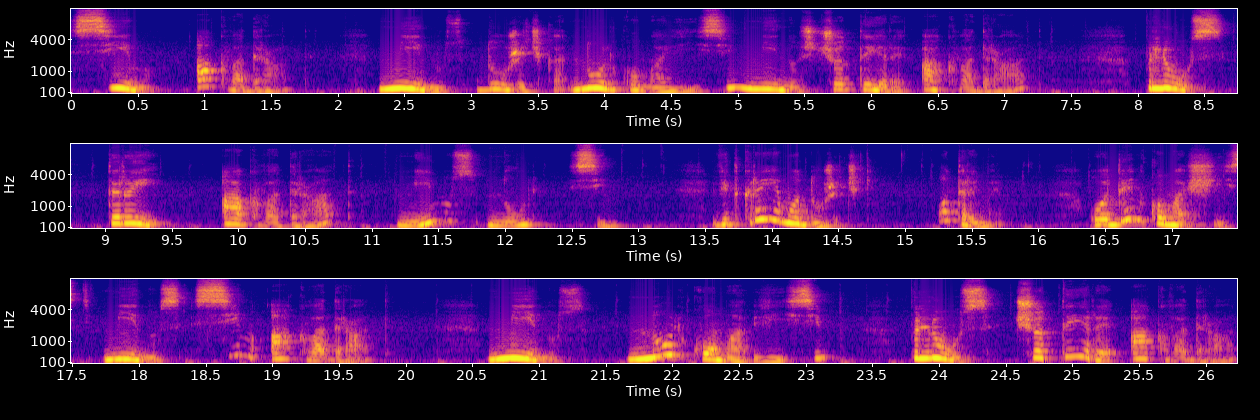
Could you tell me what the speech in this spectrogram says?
7а квадрат. Мінус дужечка 0,8 мінус 4а квадрат. Плюс 3а квадрат. Мінус 0,7. Відкриємо дужечки. Отримаємо. 1,6 мінус 7а квадрат. Мінус 0,8 плюс 4а квадрат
